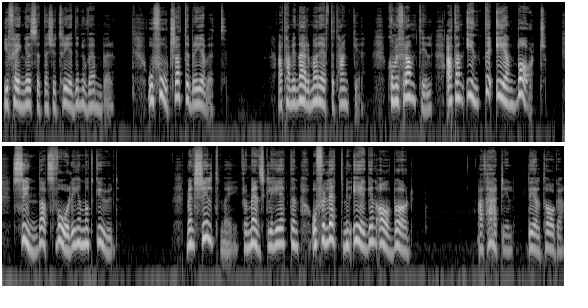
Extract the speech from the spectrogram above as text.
i fängelset den 23 november. Och fortsatte brevet. Att han vid närmare eftertanke kommit fram till att han inte enbart syndat svårligen mot Gud men skilt mig från mänskligheten och förlett min egen avbörd. Att härtill deltaga.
